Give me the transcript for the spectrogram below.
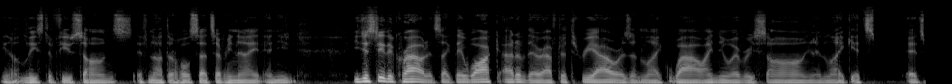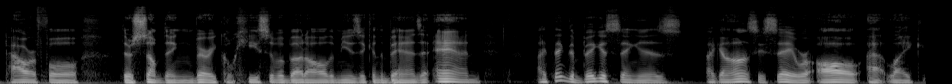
you know at least a few songs, if not their whole sets every night, and you you just see the crowd. It's like they walk out of there after three hours and like wow, I knew every song, and like it's it's powerful. There's something very cohesive about all the music and the bands, and, and I think the biggest thing is I can honestly say we're all at like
